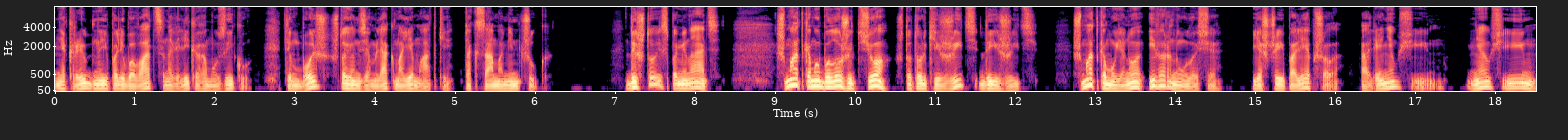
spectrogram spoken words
някрыўдна і палюбавацца на вялікага музыку, тым больш, што ён зямляк мае маткі, таксама мінчук. Ды што і спамінаць, шмат каму было жыццё, што толькі жыць ды да і жыць шмат каму яно і вярнулася. Яшчэ і палепшала але не ўсім не ўсім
